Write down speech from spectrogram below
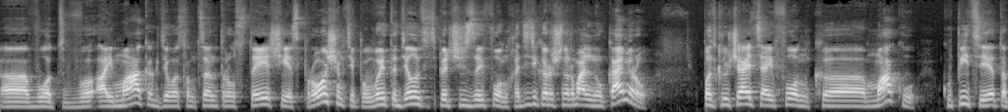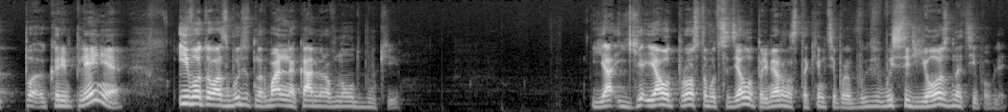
э, вот в iMac, где у вас там Central Stage есть, прочим, типа, вы это делаете теперь через iPhone. Хотите, короче, нормальную камеру, подключайте iPhone к Mac, купите это крепление, и вот у вас будет нормальная камера в ноутбуке. Я, я, я вот просто вот сидел примерно с таким, типа, вы, вы серьезно, типа, блядь.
